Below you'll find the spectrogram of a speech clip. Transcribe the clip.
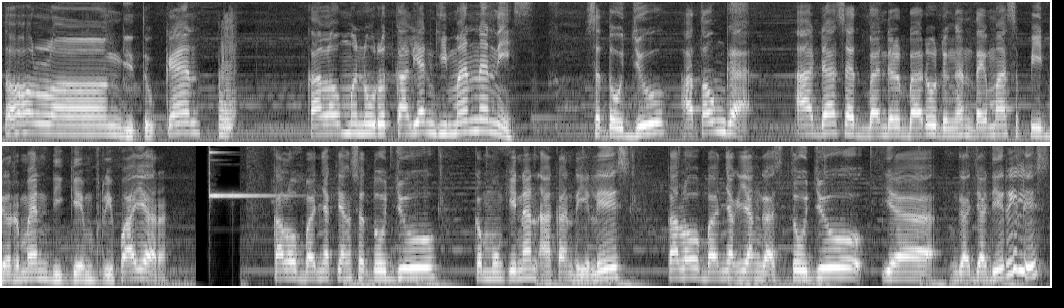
Tolong gitu kan Kalau menurut kalian gimana nih Setuju atau enggak ada set bundle baru dengan tema Spiderman di game Free Fire. Kalau banyak yang setuju, kemungkinan akan rilis. Kalau banyak yang nggak setuju, ya nggak jadi rilis.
